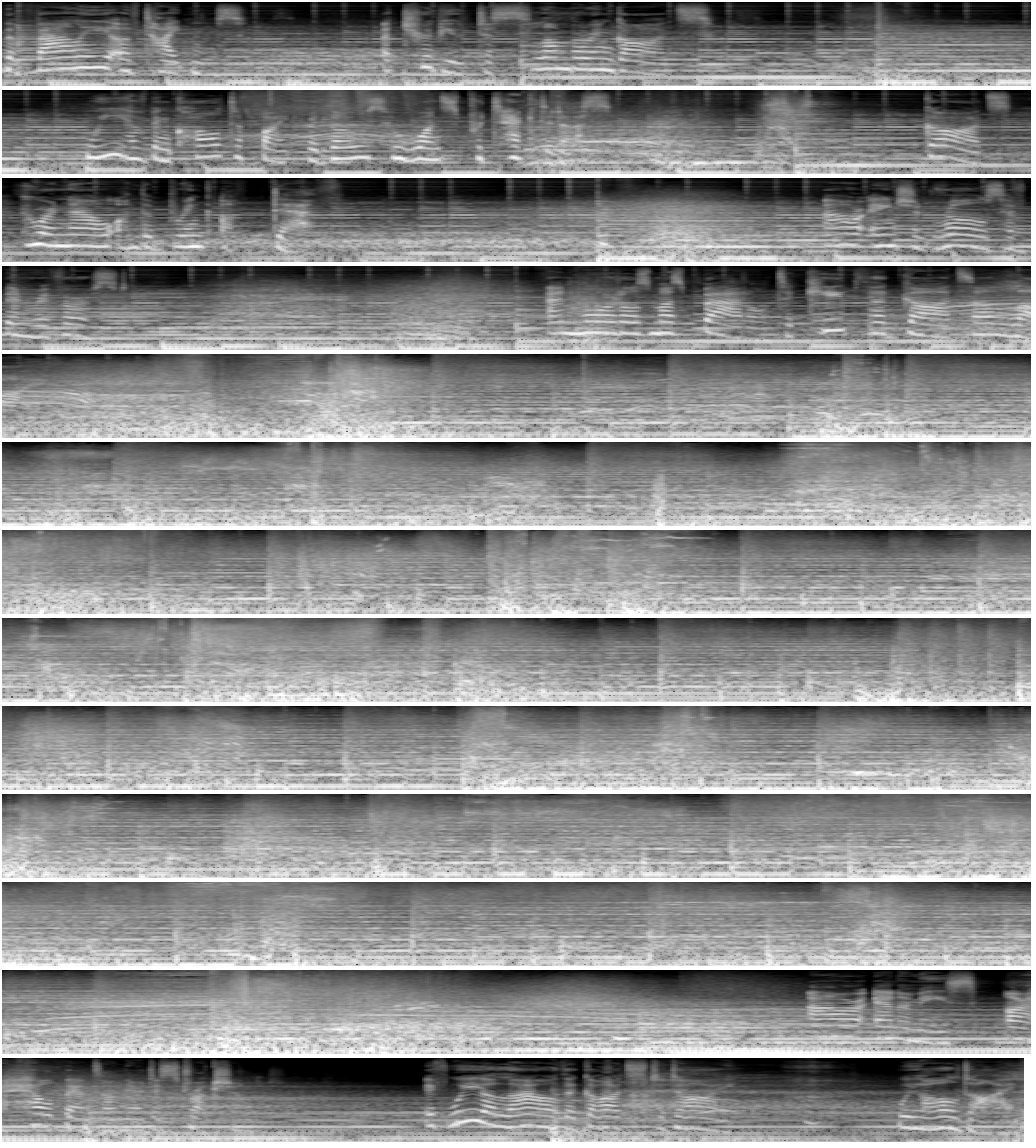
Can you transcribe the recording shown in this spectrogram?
The Valley of Titans. A tribute to slumbering gods. We have been called to fight for those who once protected us. Gods who are now on the brink of death. Our ancient roles have been reversed. Mortals must battle to keep the gods alive. are hell-bent on their destruction. If we allow the gods to die, we all die.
